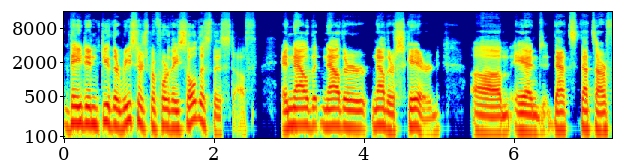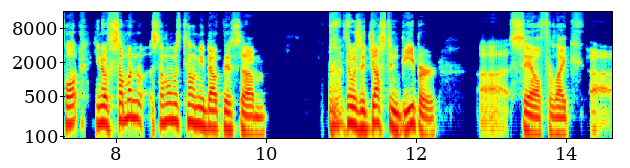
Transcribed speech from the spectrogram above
they didn't do the research before they sold us this stuff. And now that now they're now they're scared. Um, and that's that's our fault. You know, someone someone was telling me about this. Um, there was a Justin Bieber uh sale for like uh,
